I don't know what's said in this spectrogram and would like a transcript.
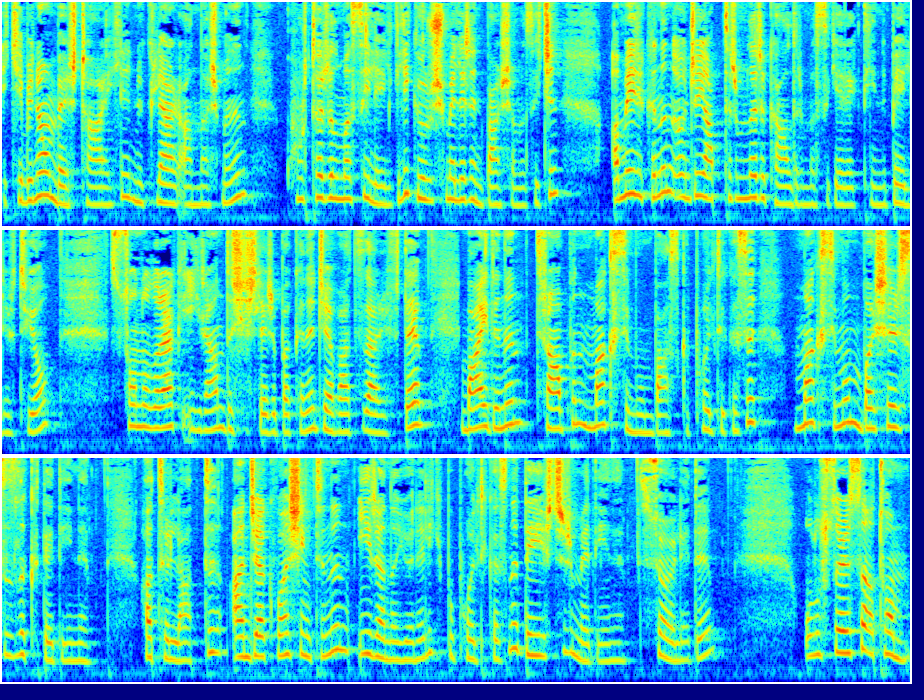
2015 tarihli nükleer anlaşmanın kurtarılması ile ilgili görüşmelerin başlaması için Amerika'nın önce yaptırımları kaldırması gerektiğini belirtiyor. Son olarak İran Dışişleri Bakanı Cevat Zarif de Biden'ın Trump'ın maksimum baskı politikası maksimum başarısızlık dediğini hatırlattı. Ancak Washington'ın İran'a yönelik bu politikasını değiştirmediğini söyledi. Uluslararası Atom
